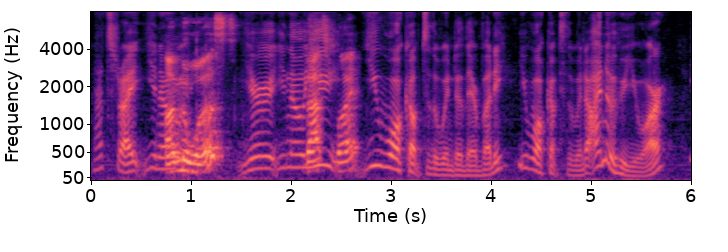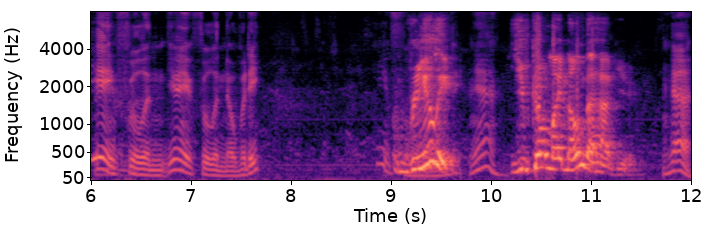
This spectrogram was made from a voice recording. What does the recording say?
That's right. You know, I'm the worst. You're, you know, That's you, right. You walk up to the window there, buddy. You walk up to the window. I know who you are. You ain't fooling. You ain't fooling nobody. Really? Yeah. You've got my number, have you? Yeah.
